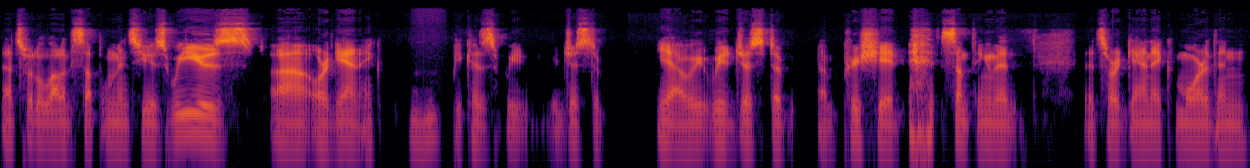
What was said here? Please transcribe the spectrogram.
that's what a lot of the supplements use. We use uh, organic mm-hmm. because we, we just yeah, we, we just appreciate something that that's organic more than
